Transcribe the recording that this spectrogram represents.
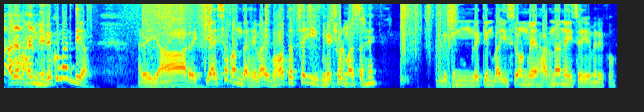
अरे भाई मेरे को मार दिया। अरे यार क्या ऐसा बंदा है भाई बहुत अच्छा ही हेडशॉट मारता है। लेकिन लेकिन भाई इस राउंड में हारना नहीं चाहिए मेरे को।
